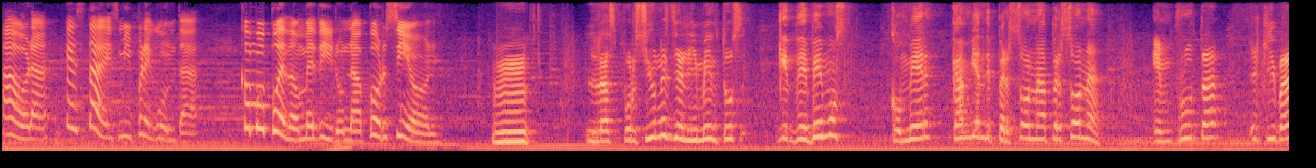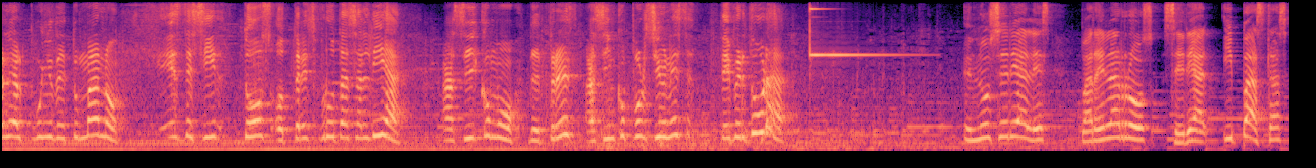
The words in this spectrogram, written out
Ahora, esta es mi pregunta. ¿Cómo puedo medir una porción? Mm, las porciones de alimentos Que debemos comer cambian de persona a persona. en fruta equivale al puño de tu mano, Es decir, dos o tres frutas al día. así como de 3 a 5 porciones De verdura. En los cereales, para el arroz, cereal y pastas,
